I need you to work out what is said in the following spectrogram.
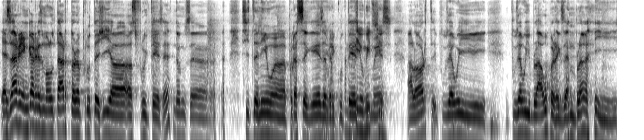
és ara i encara és molt tard per a protegir eh, els fruiters. Eh? Doncs eh, si teniu eh, presseguers, abricoters, pomers sí. A l'hort, poseu-hi poseu blau, per exemple, i...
